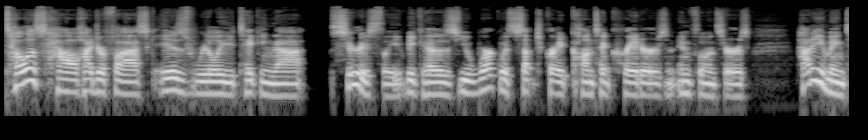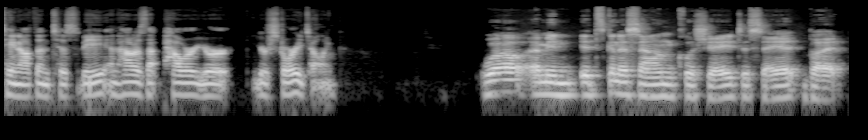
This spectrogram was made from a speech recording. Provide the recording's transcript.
Tell us how Hydro Flask is really taking that seriously because you work with such great content creators and influencers. How do you maintain authenticity and how does that power your your storytelling? Well, I mean, it's going to sound cliche to say it, but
